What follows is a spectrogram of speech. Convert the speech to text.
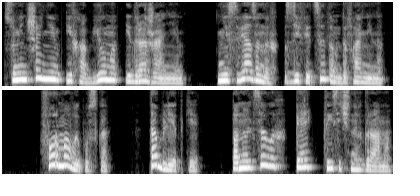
с уменьшением их объема и дрожанием, не связанных с дефицитом дофамина. Форма выпуска. Таблетки по 0,5 грамма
